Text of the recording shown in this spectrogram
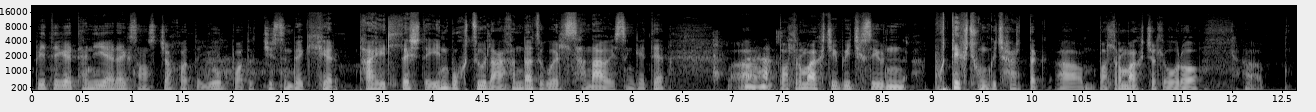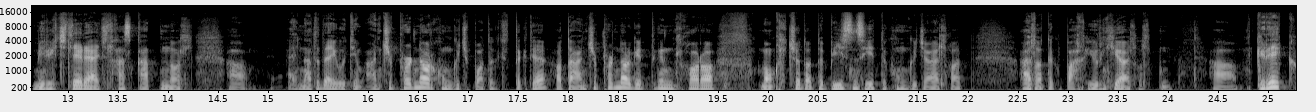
Би тэгээ таны яриаг сонсож байхад юуг бодогдож исэн бэ гэхээр та хэллээ шүү дээ. Энэ бүх зүйл анхандаа зүгээр л санаа байсан гэх тээ. Болормоо агчийг би ч гэсэн ер нь бүтээгч хүн гэж хардаг. Болормоо агч бол өөрөө мэрэгчлэрээ ажиллахаас гадна бол надад айгүй тийм entrepreneur хүн гэж бодогддог тий. Одоо entrepreneur гэдэг нь болохоор монголчууд одоо бизнес хийдэг хүн гэж ойлгоод ойлгодог бах ерөнхий ойлголт нь. А грек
